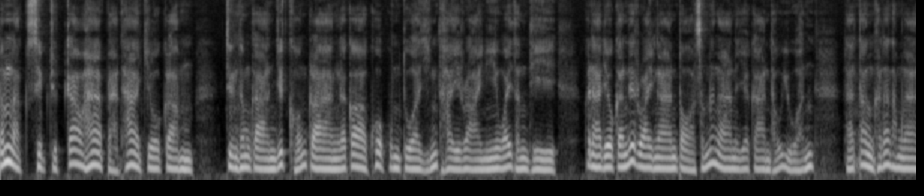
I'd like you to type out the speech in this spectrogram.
น้ำหนัก 10.9585 กิโลกรัม จึงทำการยึดของกลาง แล้วก็ควบคุมตัวหญิงไทยรายนี้ไว้ทันที ขณะเดียวกันได้รายงานต่อสำนักงานอัยการเถาหยวน และตั้งคณะทำงาน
